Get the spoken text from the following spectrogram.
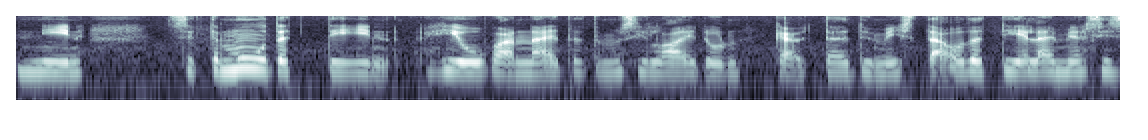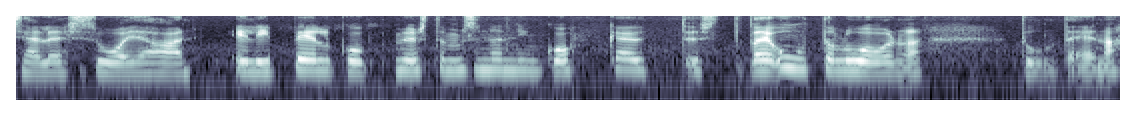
niin sitten muutettiin hiukan näitä tämmöisiä laidun käyttäytymistä, otettiin eläimiä sisälle suojaan. Eli pelko myös tämmöisenä niin käyttöstä tai uutta luovana tunteena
